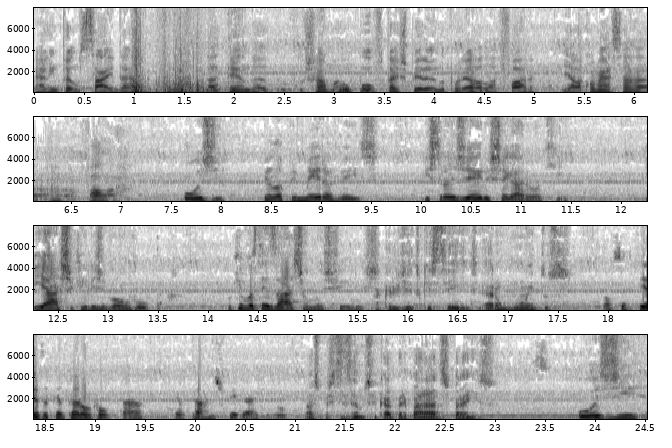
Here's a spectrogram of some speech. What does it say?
Ela então sai da, da tenda do, do xamã. O povo tá esperando por ela lá fora. E ela começa a, a falar. Hoje, pela primeira vez, estrangeiros chegaram aqui. E acho que eles vão voltar. O que vocês acham, meus filhos? Acredito que sim, eram muitos. Com certeza tentaram voltar, tentar nos pegar de novo. Nós precisamos ficar preparados para isso. Hoje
